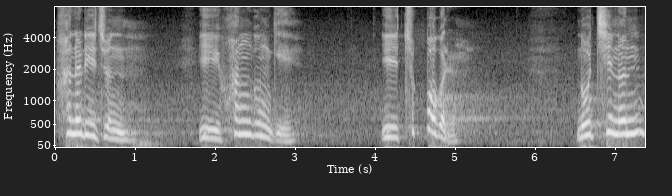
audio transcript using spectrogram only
하늘이 준 이 황금기, 이 축복을 놓치는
